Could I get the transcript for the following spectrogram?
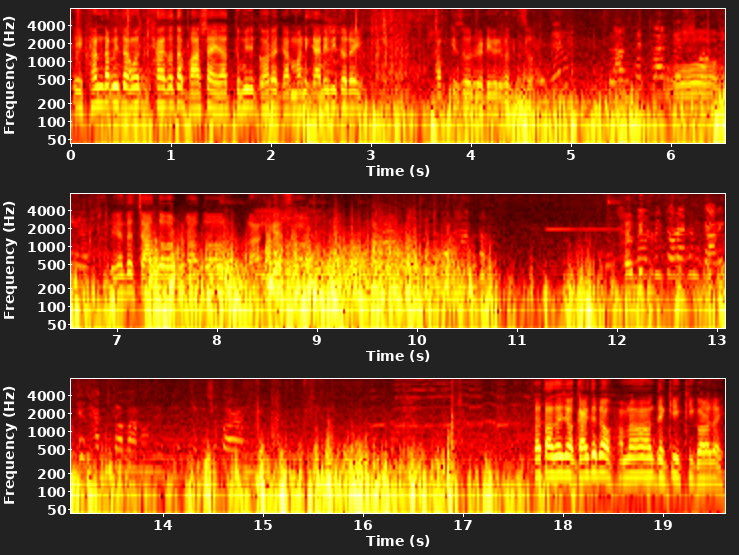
এই ঠান্ডা ভিতরে আমাদের থাকার কথা বাসায় আর তুমি ঘরে মানে গাড়ির ভিতরে সব কিছু রেডি করে করতেছো ও এখানে চাদর টাদর ব্লাঙ্কেট সব ঠান্ডা সব ঠান্ডার ভিতরে- ভিতরে এখন গাড়িতে থাকতে হবে আমাদেরকে কিচ্ছু করার নেই তা তাদের যাও গাড়িতে যাও আমরা দেখি কি করা যায়।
